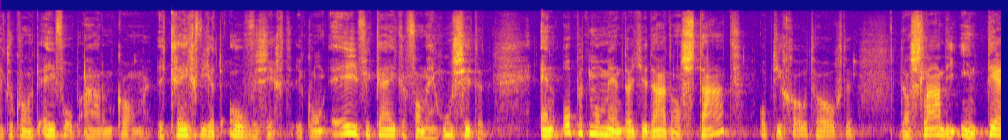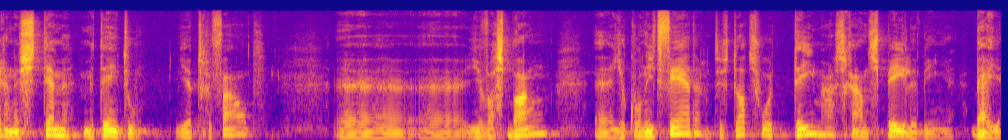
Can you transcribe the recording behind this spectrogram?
en toen kon ik even op adem komen. Ik kreeg weer het overzicht. Ik kon even kijken van hoe zit het. En op het moment dat je daar dan staat, op die grote hoogte, dan slaan die interne stemmen meteen toe. Je hebt gefaald, uh, uh, je was bang, uh, je kon niet verder. Dus dat soort thema's gaan spelen bij je.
